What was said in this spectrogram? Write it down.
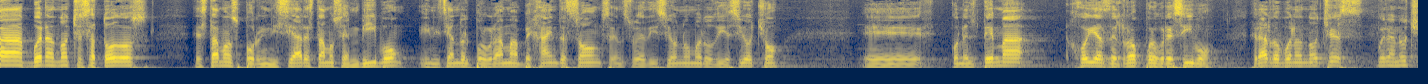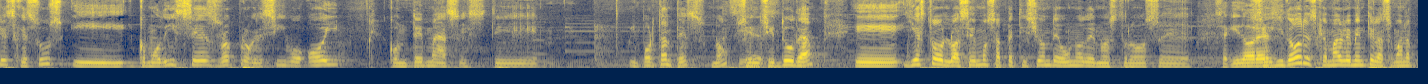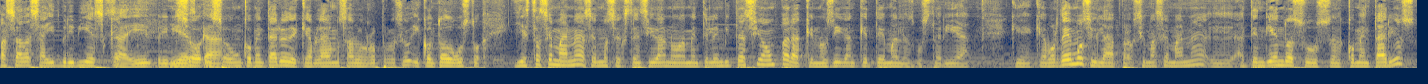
Buenas noches a todos. Estamos por iniciar, estamos en vivo, iniciando el programa Behind the Songs en su edición número 18, eh, con el tema Joyas del Rock Progresivo. Gerardo, buenas noches. Buenas noches, Jesús. Y como dices, rock progresivo hoy con temas este, importantes, ¿no? Sin, sin, duda. Eh, y esto lo hacemos a petición de uno de nuestros eh, seguidores. seguidores, que amablemente la semana pasada, Said Briviesca, Hizo, hizo, un comentario de que habláramos algo progresivo y con todo gusto. Y esta semana hacemos extensiva nuevamente la invitación para que nos digan qué tema les gustaría que, abordemos y la próxima semana, eh, atendiendo a sus comentarios.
